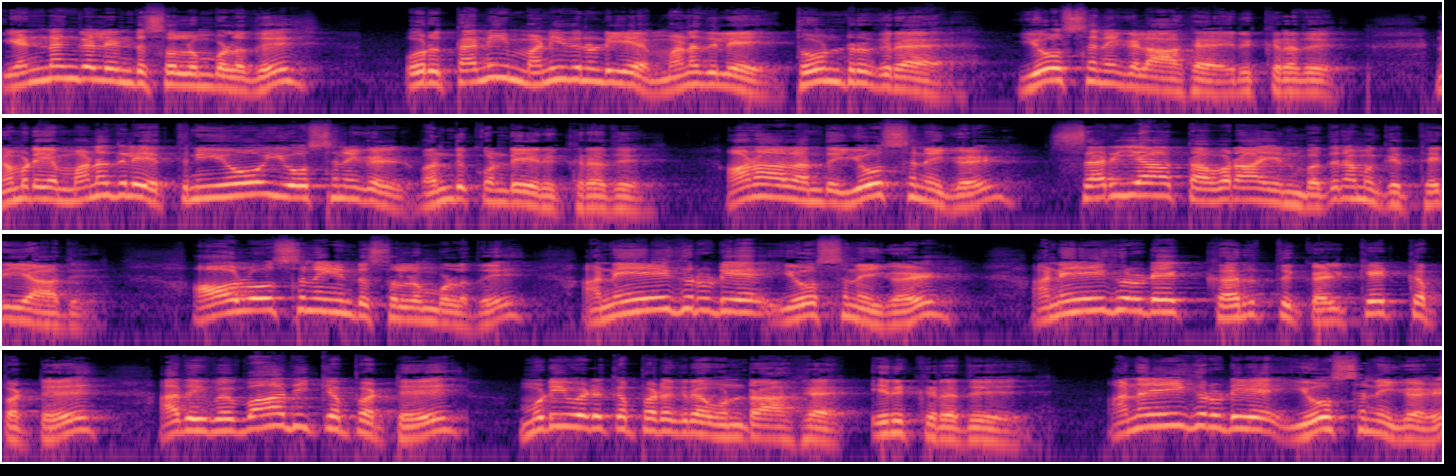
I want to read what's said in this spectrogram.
எண்ணங்கள் என்று சொல்லும் பொழுது ஒரு தனி மனிதனுடைய மனதிலே தோன்றுகிற யோசனைகளாக இருக்கிறது. நம்முடைய மனதிலே எத்தனையோ யோசனைகள் வந்து கொண்டே இருக்கிறது. ஆனால் அந்த யோசனைகள் சரியா தவறா என்பது நமக்கு தெரியாது. ஆலோசனை என்று சொல்லும் பொழுது அநேகருடைய யோசனைகள் அநேகருடைய கருத்துக்கள் கேட்கப்பட்டு அது விவாதிக்கப்பட்டு முடிவெடுக்கப்படுகிற ஒன்றாக இருக்கிறது. அநேகருடைய யோசனைகள்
